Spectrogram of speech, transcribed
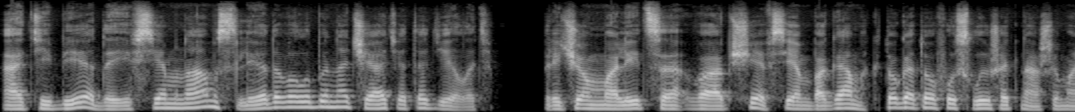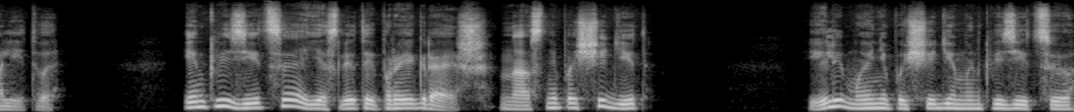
«А тебе, да и всем нам следовало бы начать это делать. Причем молиться вообще всем богам, кто готов услышать наши молитвы. Инквизиция, если ты проиграешь, нас не пощадит. Или мы не пощадим Инквизицию.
